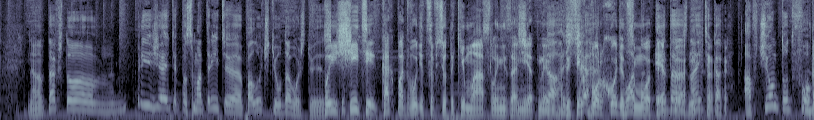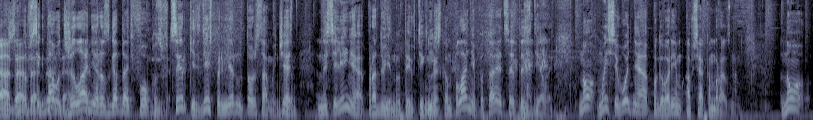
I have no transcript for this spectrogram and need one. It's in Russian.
А, Так что приезжайте, посмотрите, получите удовольствие. Поищите, как подводится все-таки масло незаметное. Да, До сих ща- пор ходят, вот смотрят. Это, да. знаете как? А в чем тут фокус? Да, да, это да, всегда да, вот да, желание разгадать фокус в цирке. Здесь примерно то же самое. Часть населения, продвинутая в техническом плане, пытается это сделать. Но мы сегодня поговорим о всяком разном. Ну,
